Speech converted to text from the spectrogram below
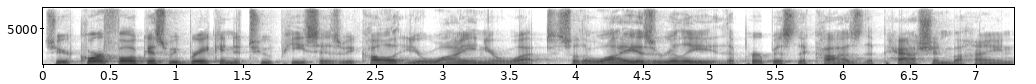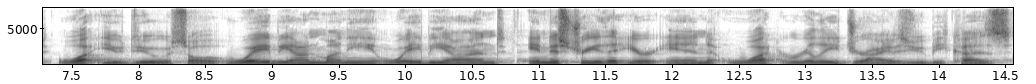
So, your core focus, we break into two pieces. We call it your why and your what. So, the why is really the purpose, the cause, the passion behind what you do. So, way beyond money, way beyond industry that you're in, what really drives you? Because,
